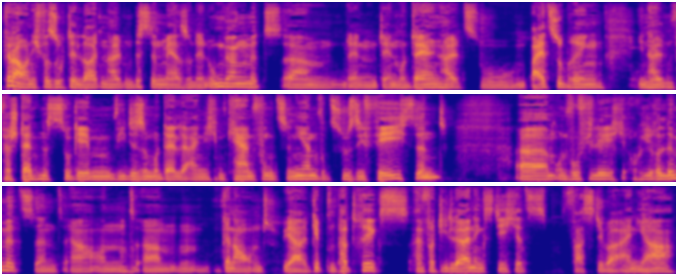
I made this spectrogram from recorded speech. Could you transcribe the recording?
Genau, und ich versuche den Leuten halt ein bisschen mehr so den Umgang mit ähm, den, den Modellen halt zu beizubringen, ihnen halt ein Verständnis zu geben, geben, wie diese Modelle eigentlich im Kern funktionieren, wozu sie fähig sind ähm, und wo vielleicht auch ihre Limits sind. Ja, und mhm. ähm, genau, und ja, gibt ein paar Tricks, einfach die Learnings, die ich jetzt fast über ein Jahr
